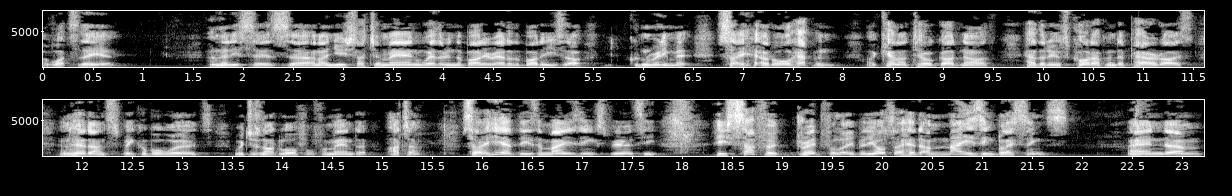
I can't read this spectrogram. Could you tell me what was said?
of what's there. And then he says, uh, and I knew such a man, whether in the body or out of the body. He said, I couldn't really me- say how it all happened. I cannot tell, God knoweth, how that he was caught up into paradise and heard unspeakable words which is not lawful for man to utter. So he had these amazing experiences. He, he suffered dreadfully, but he also had amazing blessings. And, um,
